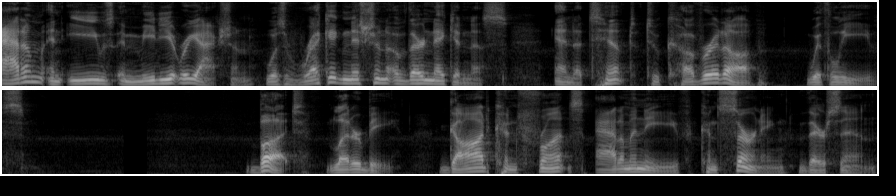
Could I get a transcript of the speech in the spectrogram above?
Adam and Eve's immediate reaction was recognition of their nakedness and attempt to cover it up with leaves. But, letter B, God confronts Adam and Eve concerning their sin.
